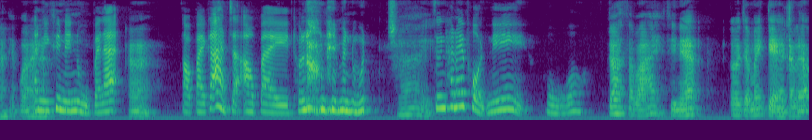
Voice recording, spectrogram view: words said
นะเรียกว่าอะไรนะอันนี้คือในหนูไปแล้วอ่าต่อไปก็อาจจะเอาไปทดลองในมนุษย์ ใช่ ซึ่งถ้าได้ผลนี่โหก็สบายทีเนี้ย ก็จะไม่แก่กันแล้ว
